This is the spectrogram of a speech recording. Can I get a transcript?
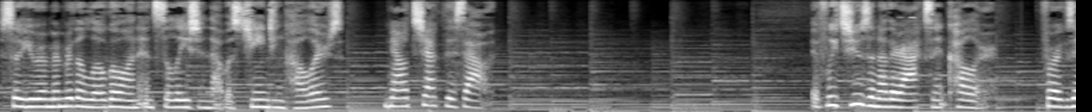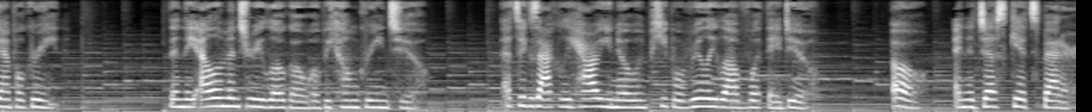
So you remember the logo on installation that was changing colors? Now check this out! If we choose another accent color, for example green, then the elementary logo will become green too. That's exactly how you know when people really love what they do. Oh, and it just gets better!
